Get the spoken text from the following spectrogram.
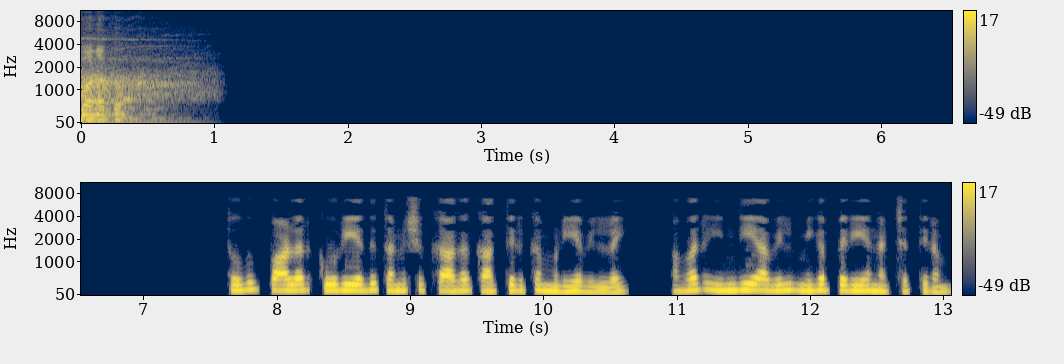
வணக்கம். தொகுப்பாளர் கூறியது தனுஷுக்காக காத்திருக்க முடியவில்லை. அவர் இந்தியாவில் மிகப்பெரிய நட்சத்திரம்.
